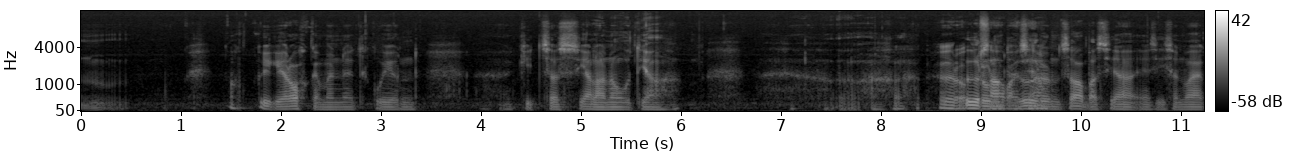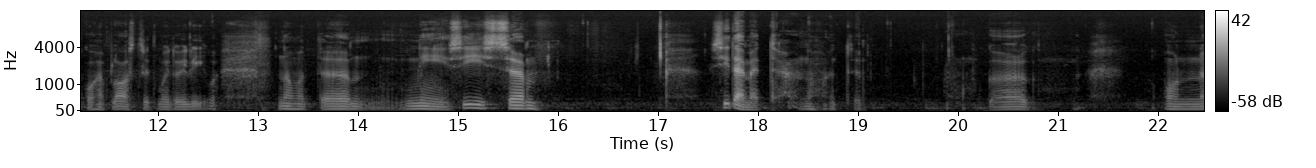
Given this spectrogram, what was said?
noh, kõige rohkem on need, kui on kitsas jalanõud ja hõõrunud, hõõrunud saabas ja, ja siis on vaja kohe plaastrit, muidu ei liigu. no vot äh, nii, siis äh, sidemed, noh et äh, on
